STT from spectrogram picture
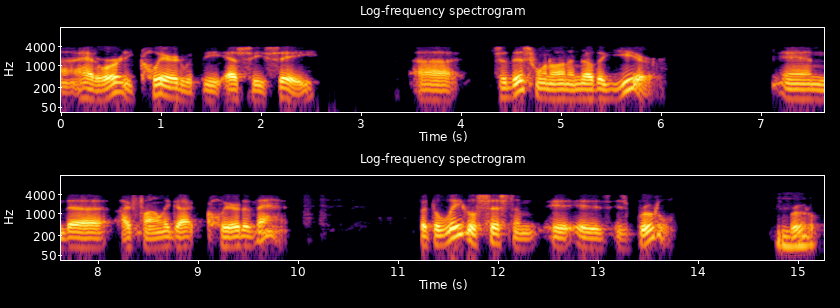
I had already cleared with the SEC. Uh, so this went on another year, and uh, I finally got cleared of that. But the legal system is is, is brutal Mhm. brutal.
